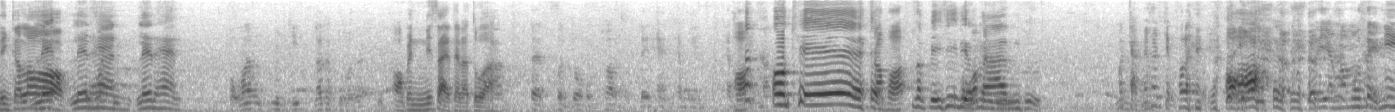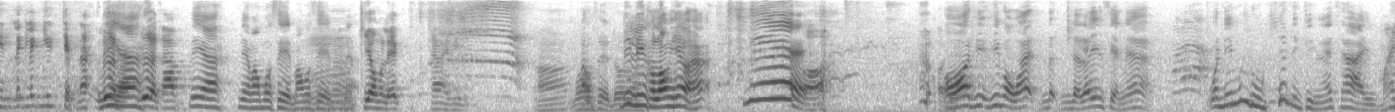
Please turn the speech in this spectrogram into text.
ลิงกระรอเลดกเลดแฮนเลดแฮนผมว่ามีทิศแล้วแต่ตัวด้วยออกเป็นนิสัยแต่ละตัว แต่ส่วนตัวผมชอบเลดแฮนด์แคมเบรนเพราะโอเคชอบเพราะ สปีชีส์เดียวกัน มันกัดไม่ค่อยเจ็บเท่าไหร่อ๋อแต่อย่างมาโมเสสนี่เล็กๆนี่เจ็บนะเลือดนี่ไง เลือดครับนี่ไงเนี่ยมาโมเสสมาโมเสสเนี่ยเคี้ยวมันเล็กใช่พี่อ๋อมองเสร็จด้วยนี่ลิงเขาร้องอย่างนี้เหรอฮะนี่อ๋ออ๋อที่ที่บอกว่าเดี๋ยวได้ยินเสียงแน่วันนี้มึงดูเครียดจริงๆนะชายไม่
